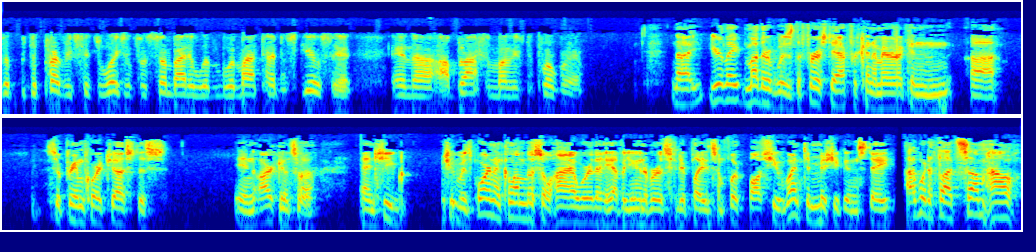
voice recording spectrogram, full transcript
the the perfect situation for somebody with with my type of skill set, and uh, I blossomed underneath the program. Now, your late mother was the first African American uh, Supreme Court justice in Arkansas, and she she was born in Columbus, Ohio, where they have a university, that played some football. She went to Michigan State. I would have thought somehow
